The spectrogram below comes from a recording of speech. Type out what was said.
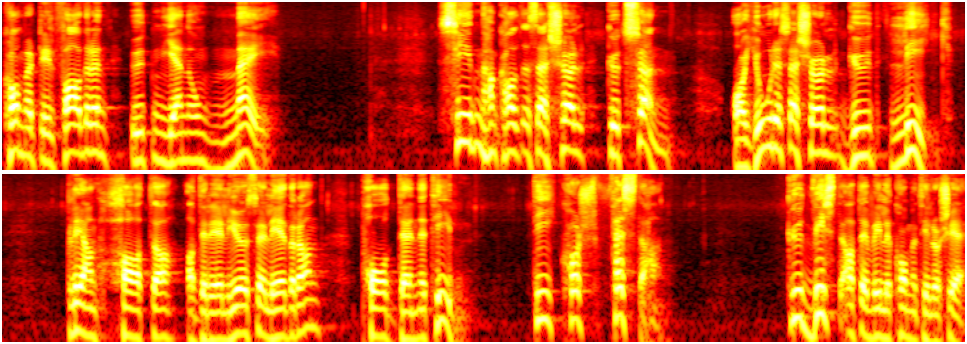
kommer til Faderen uten gjennom meg. Siden han kalte seg sjøl Guds sønn og gjorde seg sjøl Gud lik, ble han hata av de religiøse lederne på denne tiden. De korsfeste han. Gud visste at det ville komme til å skje.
